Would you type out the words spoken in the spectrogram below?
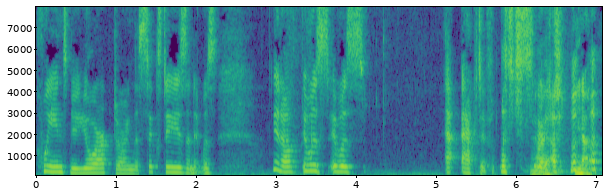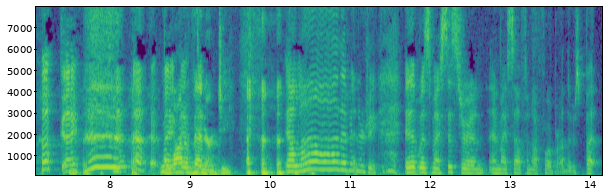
Queens, New York during the '60s, and it was, you know, it was it was a- active. Let's just say Right. that. Yeah. okay. A lot of energy. a lot of energy. It was my sister and, and myself and our four brothers. But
